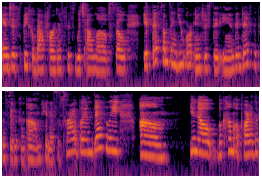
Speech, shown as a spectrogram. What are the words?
and just speak about fragrances, which I love. So if that's something you are interested in, then definitely consider um, hitting that subscribe button. Definitely, um, you know, become a part of the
